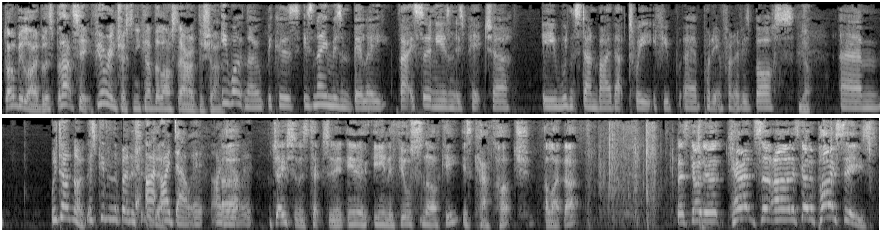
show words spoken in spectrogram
Don't be libelous. But that's it. If you're interested, you can have the last hour of the show. He won't know because his name isn't Billy. That is, certainly isn't his picture. He wouldn't stand by that tweet if you uh, put it in front of his boss. Yeah. Um, We don't know. Let's give him the benefit of the I, doubt. I doubt it. I doubt Uh, it. Jason has texted in, Iain, Iain, if you're snarky, is Kath Hutch. I like that. Let's go to Cancer, uh, let's go to Pisces.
